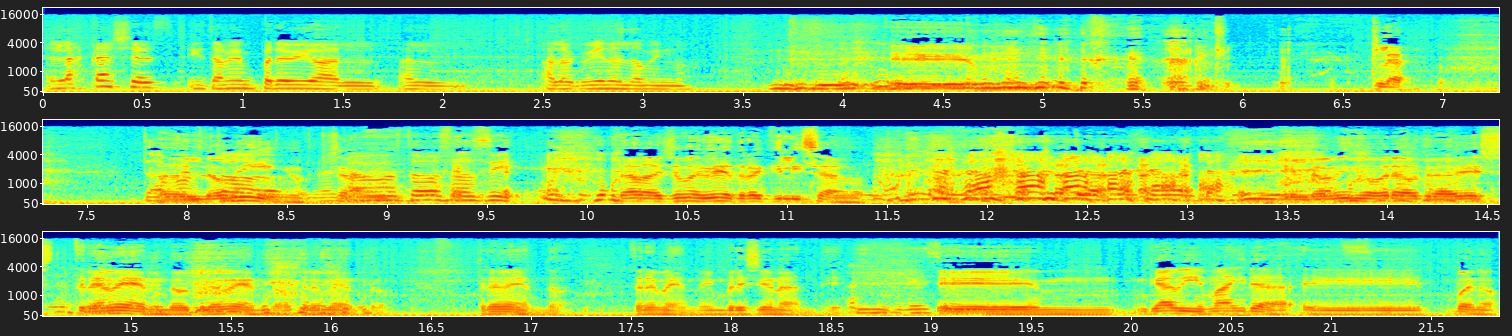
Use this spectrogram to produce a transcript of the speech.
en las calles y también previo al, a lo que viene el domingo. Eh, claro. Estamos el domingo. estamos todos así. yo me había tranquilizado. el domingo habrá otra vez tremendo, tremendo, tremendo, tremendo, tremendo, impresionante. Eh, Gaby Mayra, eh, bueno,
